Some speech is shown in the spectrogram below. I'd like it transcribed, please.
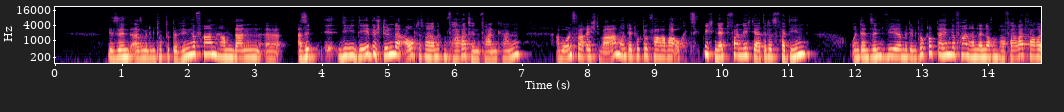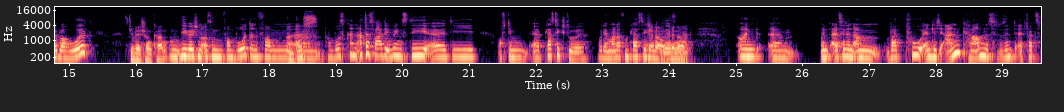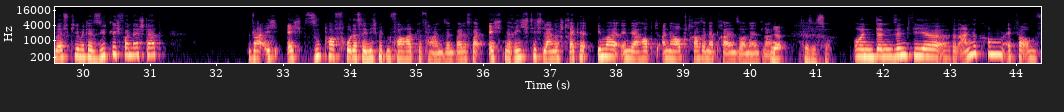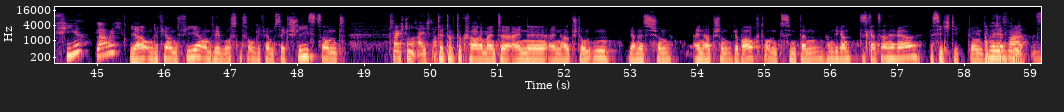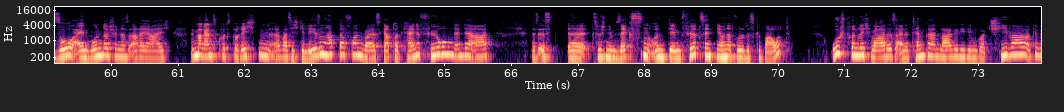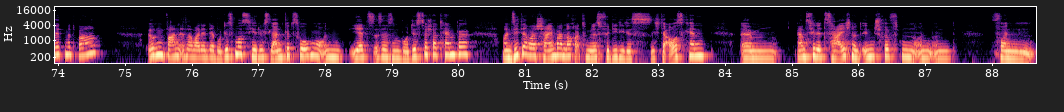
Wir sind also mit dem Tuk-Tuk dorthin gefahren, haben dann, äh, also die Idee bestünde auch, dass man da mit dem Fahrrad hinfahren kann. Aber uns war recht warm und der Tuk-Tuk-Fahrer war auch ziemlich nett, fand ich, der hatte das verdient. Und dann sind wir mit dem Tuk-Tuk dahin gefahren, haben dann noch ein paar Fahrradfahrer überholt, Die wir schon kannten. die wir schon aus dem vom Boot und vom, Vom Bus. Ähm, vom Bus kannten. Ach, das war die, übrigens die, äh, die auf dem äh, Plastikstuhl, wo der Mann auf dem Plastikstuhl Genau, gesessen genau. hat. Und, ähm, und als wir dann am Wat Pu endlich ankamen, das sind etwa zwölf Kilometer südlich von der Stadt, war ich echt super froh, dass wir nicht mit dem Fahrrad gefahren sind, weil das war echt eine richtig lange Strecke, immer in der Haupt, an der Hauptstraße in der prallen Sonne entlang. Ja, das ist so. Und dann sind wir äh, dort angekommen, etwa um vier, glaube ich. Ja, ungefähr um vier und wir wussten so ungefähr um sechs schließt und Zwei Stunden reicht auch. der Tuk-Tuk-Fahrer meinte eine, eineinhalb Stunden. Wir haben das schon eineinhalb Stunden gebraucht und sind dann, haben die gan- das ganze Areal besichtigt und Aber das Tempel. war so ein wunderschönes Areal. Ich will mal ganz kurz berichten, äh, was ich gelesen habe davon, weil es gab dort keine Führungen in der Art. Das ist äh, zwischen dem 6. und dem 14. Jahrhundert wurde das gebaut. Ursprünglich war das eine Tempelanlage, die dem Gott Shiva gewidmet war. Irgendwann ist aber dann der Buddhismus hier durchs Land gezogen und jetzt ist es ein buddhistischer Tempel. Man sieht aber scheinbar noch, zumindest für die, die das, sich da auskennen, ähm, ganz viele Zeichen und Inschriften und, und von,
